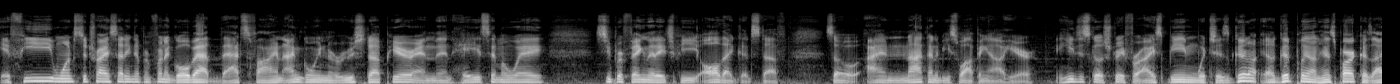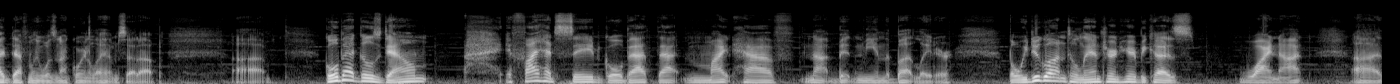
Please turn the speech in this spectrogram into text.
if he wants to try setting up in front of Golbat, that's fine. I'm going to roost up here and then haze him away, super fang that HP, all that good stuff. So I'm not going to be swapping out here. And he just goes straight for Ice Beam, which is good a good play on his part because I definitely was not going to let him set up. Uh, Golbat goes down. If I had saved Golbat, that might have not bitten me in the butt later. But we do go out into Lantern here because why not? Uh,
